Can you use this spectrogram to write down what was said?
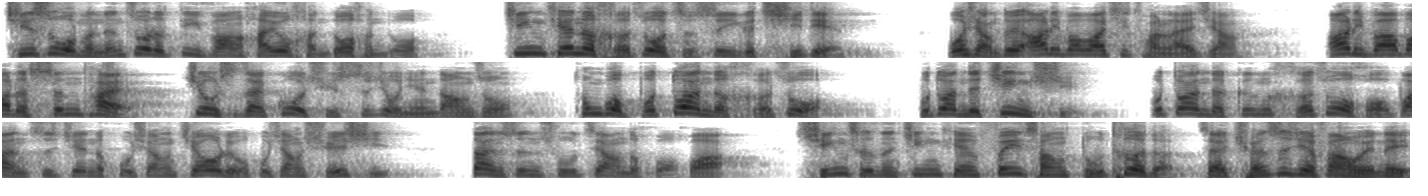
其实我们能做的地方还有很多很多。今天的合作只是一个起点。我想对阿里巴巴集团来讲，阿里巴巴的生态就是在过去十九年当中，通过不断的合作、不断的进取、不断的跟合作伙伴之间的互相交流、互相学习，诞生出这样的火花，形成了今天非常独特的，在全世界范围内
